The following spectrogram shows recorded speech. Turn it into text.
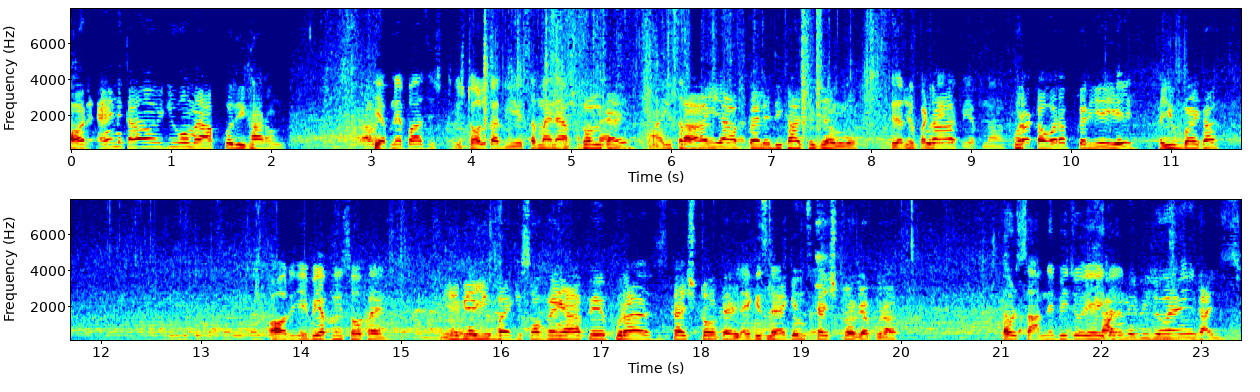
और एंड कहाँ होगी वो मैं आपको दिखा रहा हूँ। ये अपने पास स्टॉल का भी है सब मैंने आपको स्टॉल का है? हाँ ये सब हाँ ये आप पहले दिखा चुके हैं हमको इधर ये पूरा का भी अपना। पूरा कवर अप करिए ये अयूब भाई का। और ये भी अपनी शॉप है। ये भी अयूब भाई की शॉप है यहाँ पे पूरा इसका स्टॉक है। लेगिंग्स का स्टॉक है। पूरा। और सामने भी जो है सामने भी जो है गाइस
